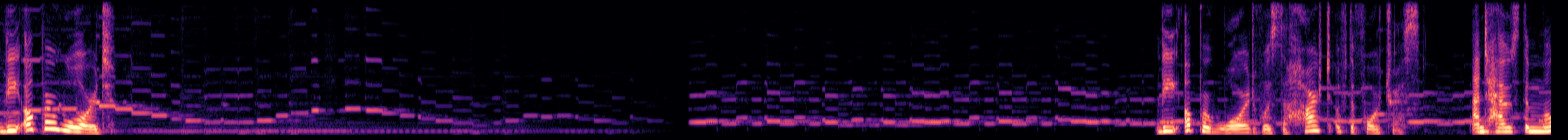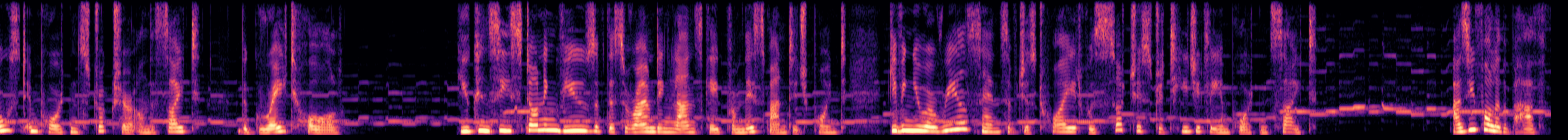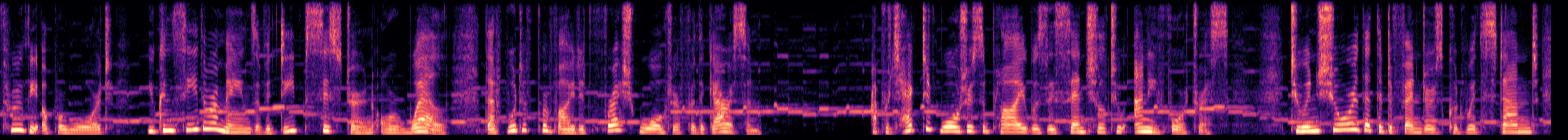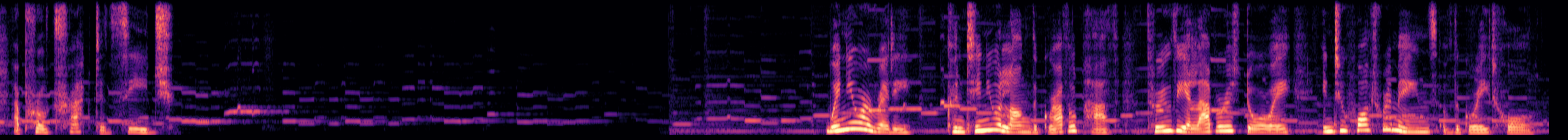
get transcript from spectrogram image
The Upper Ward. The Upper Ward was the heart of the fortress and housed the most important structure on the site, the Great Hall. You can see stunning views of the surrounding landscape from this vantage point, giving you a real sense of just why it was such a strategically important site. As you follow the path through the upper ward, you can see the remains of a deep cistern or well that would have provided fresh water for the garrison. A protected water supply was essential to any fortress to ensure that the defenders could withstand a protracted siege. When you are ready, continue along the gravel path through the elaborate doorway into what remains of the Great Hall.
